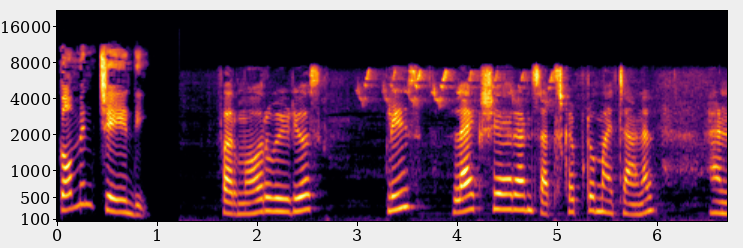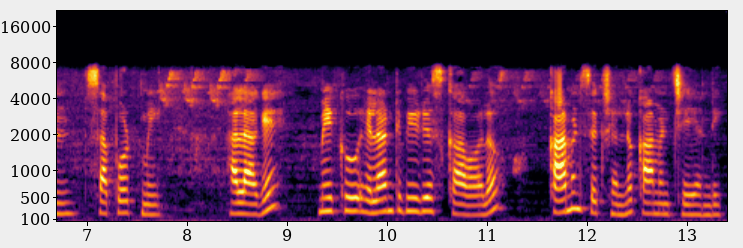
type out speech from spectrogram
కామెంట్ చేయండి. For more videos please like share and subscribe to my channel and support మీ అలాగే మీకు ఎలాంటి వీడియోస్ కావాలో కామెంట్ సెక్షన్లో కామెంట్ చేయండి.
